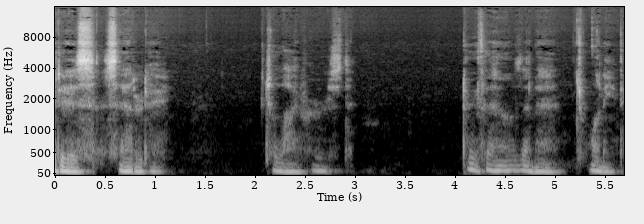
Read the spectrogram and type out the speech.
It is Saturday, July 1st, 2023.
